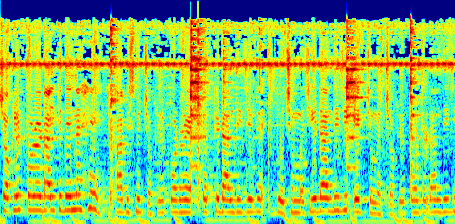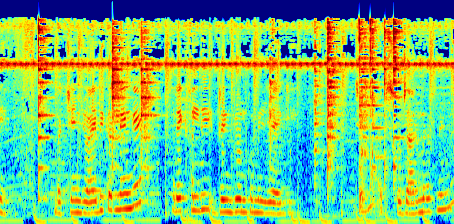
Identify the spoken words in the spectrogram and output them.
चॉकलेट पाउडर डाल के देना है तो आप इसमें चॉकलेट पाउडर ऐड करके डाल दीजिएगा। दो चम्मच ये डाल दीजिए, एक चम्मच चॉकलेट पाउडर डाल दीजिए। बच्चे इंजॉय भी कर लेंगे और एक हल्दी ड्रिंक भी उनको मिल जाएगी। चलिए, अब इसको जार में रख लेंगे।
